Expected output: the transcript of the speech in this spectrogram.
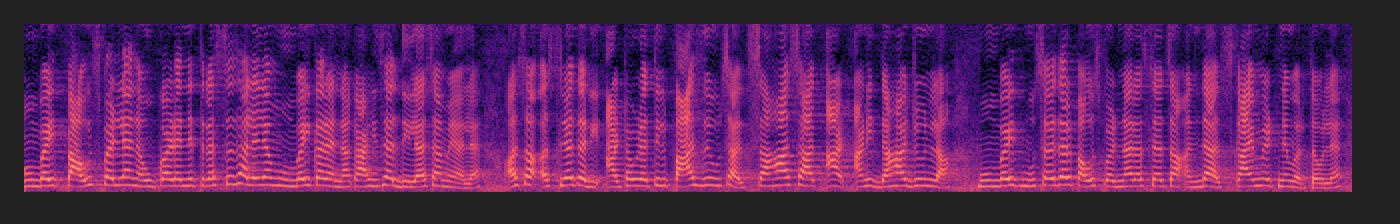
मुंबईत पाऊस पडल्यानं उकाड्याने त्रस्त झालेल्या मुंबईकरांना काहीसा दिलासा मिळाला. असं असलं तरी आठवड्यातील पाच दिवसात सहा सात आठ आणि दहा जूनला मुंबईत मुसळधार पाऊस पडणार असल्याचा अंदाज स्कायमेटने आहे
